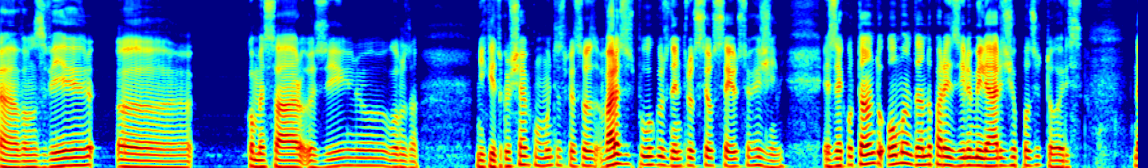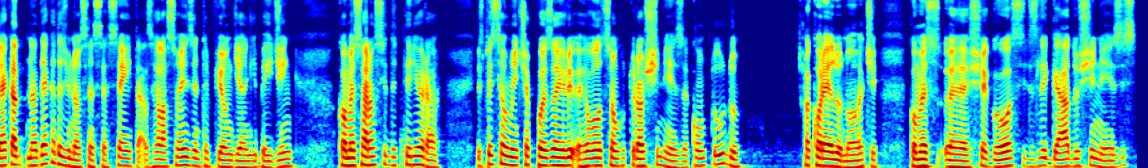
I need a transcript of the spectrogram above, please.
Uh, vamos ver. Uh, começar o exílio. Vamos lá. Nikita Khrushchev com muitas pessoas, vários expurgos dentro do seu seio e seu regime, executando ou mandando para exílio milhares de opositores. Na década de 1960, as relações entre Pyongyang e Beijing começaram a se deteriorar, especialmente após a Revolução Cultural Chinesa. Contudo, a Coreia do Norte começou, é, chegou a se desligar dos chineses.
